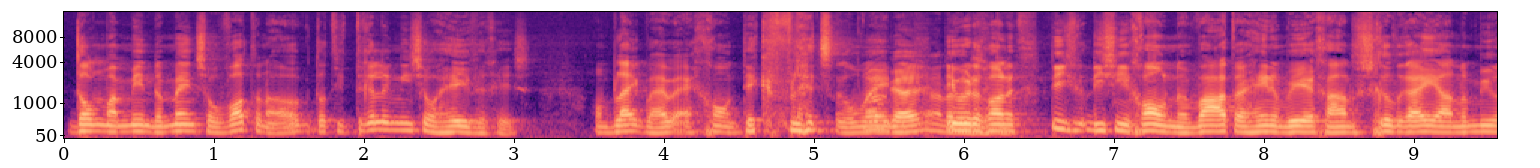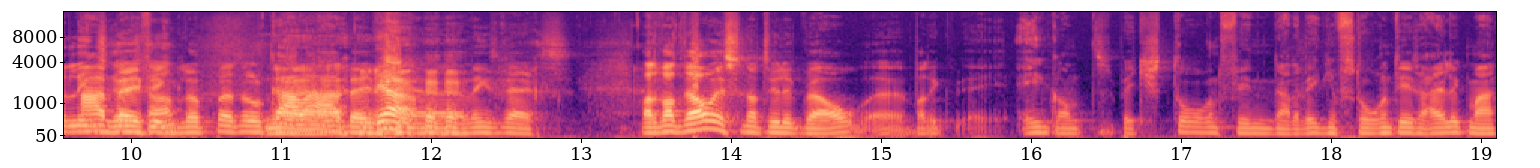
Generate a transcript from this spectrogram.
dan maar minder mensen of wat dan ook. Dat die trilling niet zo hevig is. Want blijkbaar hebben we echt gewoon dikke flats eromheen. Ja, dat die, worden gewoon, die, die zien gewoon eh, water heen en weer gaan. Schilderijen aan de muur links en rechts aardbeving, gaan. lo- de lokale Ja, aardbeving, Ja. eh, links-rechts. Wat, wat wel is natuurlijk wel, eh, wat ik aan de ene kant een beetje storend vind, nou dat weet ik niet of het storend is eigenlijk, maar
